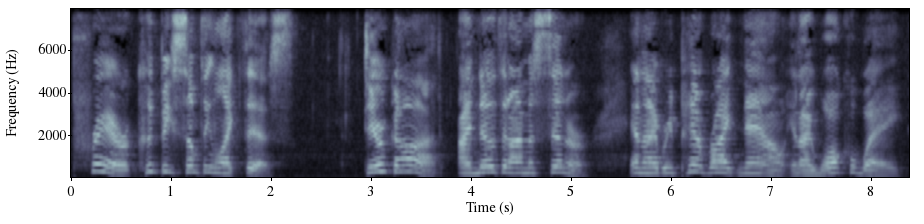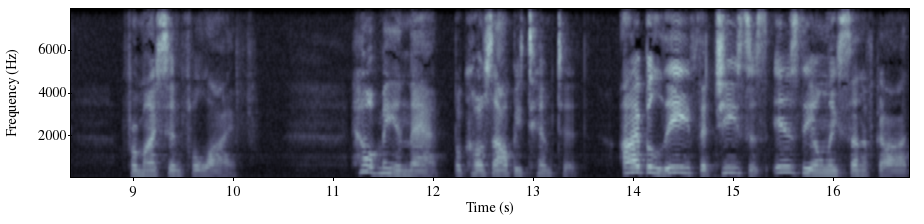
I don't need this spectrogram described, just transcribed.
prayer could be something like this Dear God, I know that I'm a sinner, and I repent right now, and I walk away for my sinful life. Help me in that because I'll be tempted. I believe that Jesus is the only Son of God.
